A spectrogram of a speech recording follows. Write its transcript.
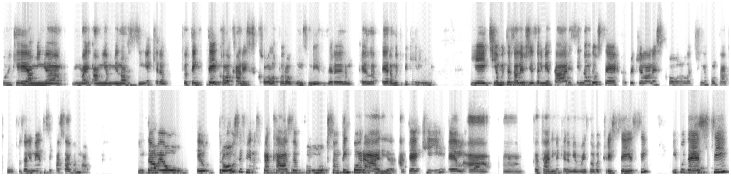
porque a minha, a minha menorzinha, que era que eu tentei colocar na escola por alguns meses, era, ela, ela era muito pequenininha, e tinha muitas alergias alimentares e não deu certo, porque lá na escola tinha contato com outros alimentos e passava mal. Então, eu, eu trouxe as meninas para casa como uma opção temporária, até que ela, a, a Catarina, que era minha mais nova, crescesse e pudesse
